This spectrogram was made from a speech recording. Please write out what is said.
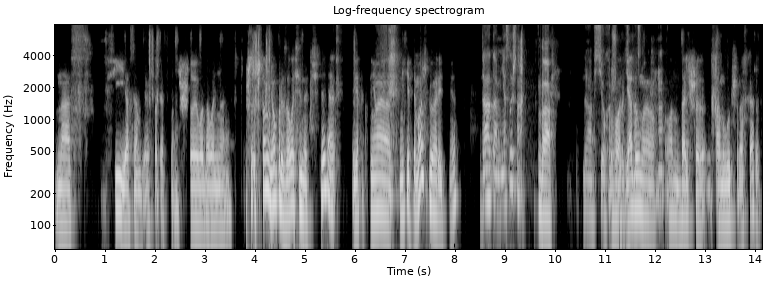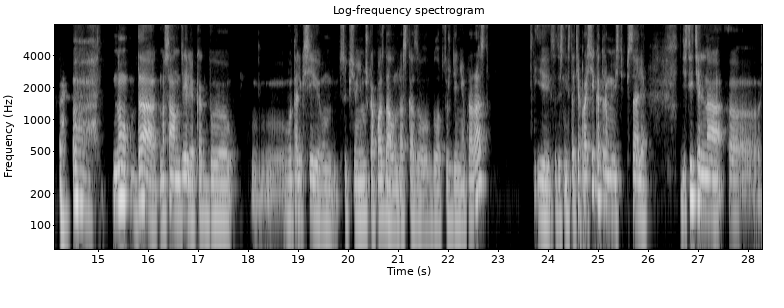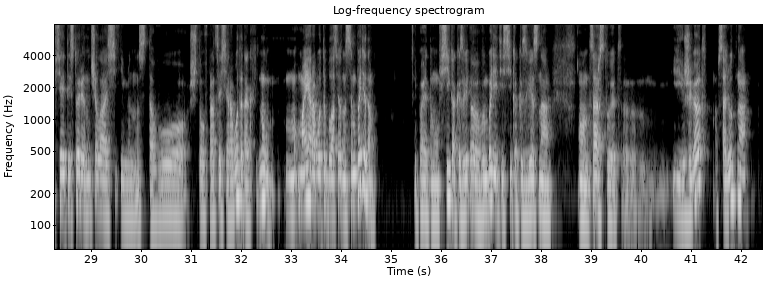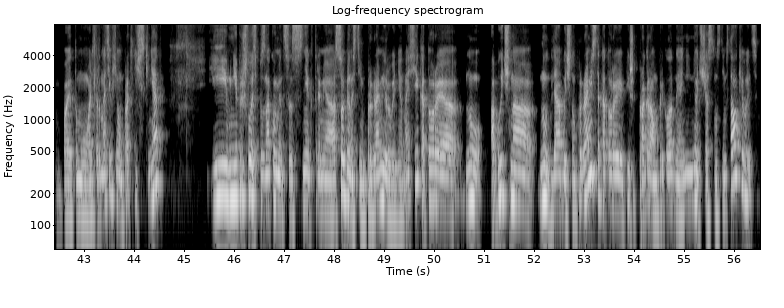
На C и Assembly, соответственно, что его довольно... Что, что на него произвело сильное впечатление? Я так понимаю, Никит, ты можешь говорить, нет? Да, да, меня слышно? Да. Да, все хорошо. Вот, я нас... думаю, он дальше сам лучше расскажет. Ну, да, на самом деле, как бы вот Алексей, он, по немножко опоздал, он рассказывал, было обсуждение про Rust, и, соответственно, и статья про C, которую мы вместе писали. Действительно, э, вся эта история началась именно с того, что в процессе работы, так, ну, моя работа была связана с embedded, и поэтому в C, как изв... Э, в embedded C, как известно, он царствует э, и живет абсолютно, поэтому альтернатив ему практически нет. И мне пришлось познакомиться с некоторыми особенностями программирования на C, которые, ну, обычно, ну, для обычного программиста, который пишет программу прикладные, они не очень часто с ним сталкиваются.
